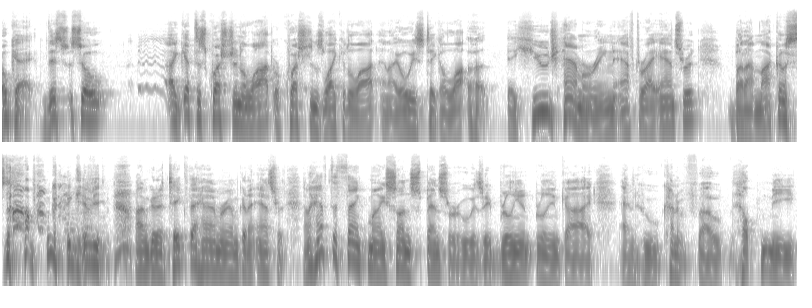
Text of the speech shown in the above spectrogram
Okay, this so I get this question a lot, or questions like it a lot, and I always take a lot, a huge hammering after I answer it. But I'm not going to stop. I'm going to give you. I'm going to take the hammering. I'm going to answer it. And I have to thank my son Spencer, who is a brilliant, brilliant guy, and who kind of uh, helped me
